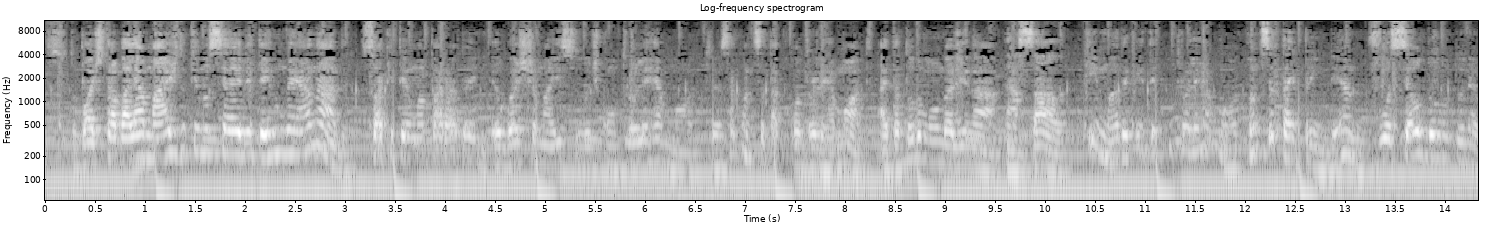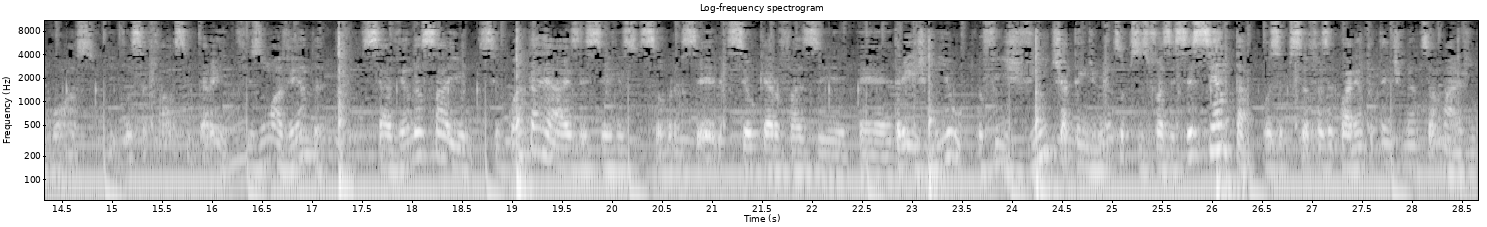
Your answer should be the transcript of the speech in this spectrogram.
isso. Tu pode trabalhar mais do que no CLT e não ganhar nada. Só que tem uma parada aí. Eu gosto de chamar isso de controle remoto. Sabe quando você tá com controle remoto? Aí tá todo mundo ali na, na sala. Quem manda é quem tem controle remoto. Quando você tá empreendendo, você é o dono do negócio e você fala assim: peraí, fiz uma venda. Se a venda saiu 50 reais esse serviço de sobrancelha, se eu quero fazer é, 3 mil, eu fiz 20 atendimentos, eu preciso fazer 60. Você precisa fazer 40 atendimentos a mais, né?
